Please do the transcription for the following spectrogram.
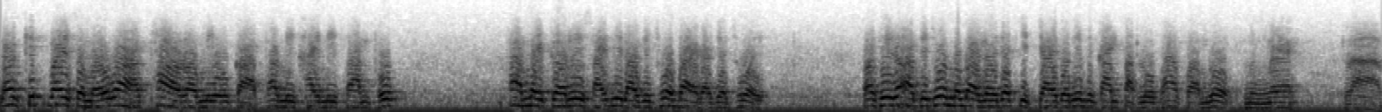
แล้วคิดไว้เสมอว่าถ้าเรามีโอกาสถ้ามีใครมีความทุกข์ถ้าไม่เกินวิสัยที่เราจะช่วยได้เราจะช่วย บางทีเราอาจจะช่วยไม่ได้เลยแต่จิตใจตัวนี้เป็นการตัดโลภะความโลภหนึ่งนะครับ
